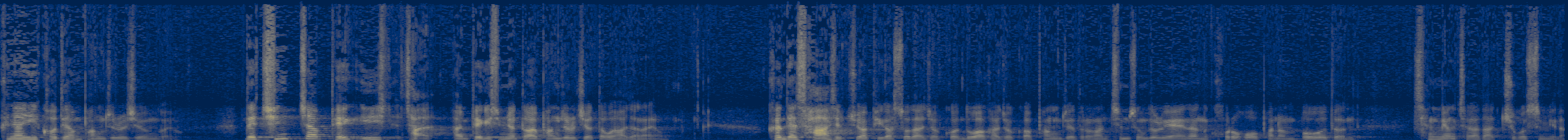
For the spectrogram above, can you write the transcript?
그냥 이 거대한 방주를 지은 거예요. 근데 진짜 120, 120년 동안 방주를 지었다고 하잖아요. 그런데 40주와 비가 쏟아졌고 노아 가족과 방주에 들어간 짐승들 외에는 코로 호흡하는 모든 생명체가 다 죽었습니다.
